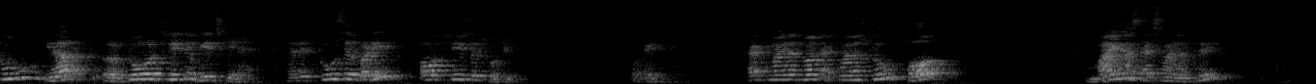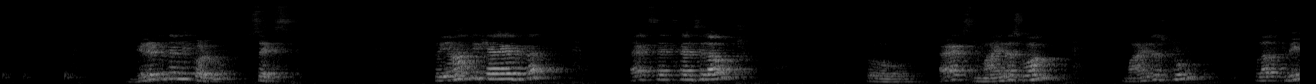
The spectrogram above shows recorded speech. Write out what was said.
टू या टू और थ्री के बीच की है। यानी 2 से बड़ी और 3 से छोटी। Okay x minus 1 x minus 2 और minus x minus three greater than equal to six तो यहाँ पे क्या है बेटा? एक्स एक्स कैंसिल आउट तो x minus one minus two plus three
